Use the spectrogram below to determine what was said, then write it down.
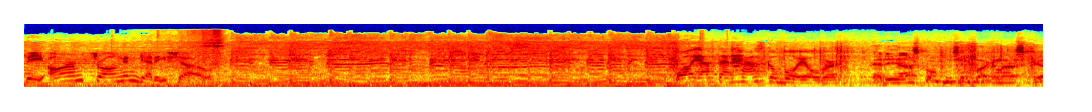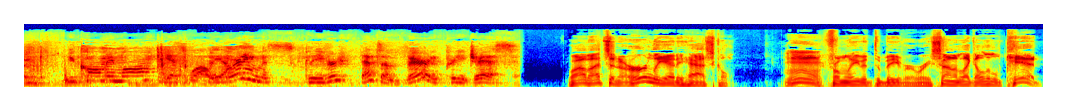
The Armstrong and Getty Show. Wally asked that Haskell boy over. Eddie Haskell? He Seems like a nice kid. You call me Mom? Yes, Wally. Good morning, Mrs. Cleaver. That's a very pretty dress. Wow, that's an early Eddie Haskell from Leave It to Beaver, where he sounded like a little kid,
